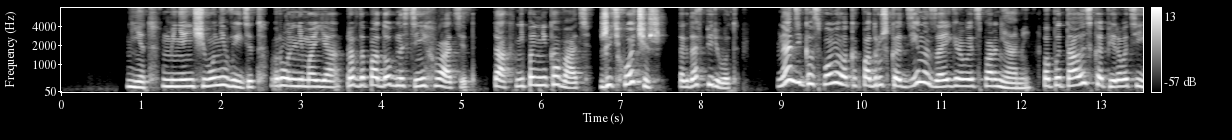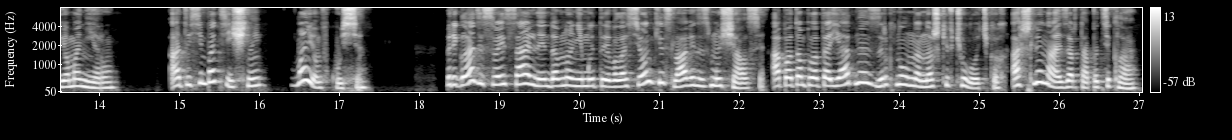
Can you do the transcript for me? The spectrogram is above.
Нет, у меня ничего не выйдет, роль не моя, правдоподобности не хватит. Так, не паниковать. Жить хочешь? Тогда вперед. Наденька вспомнила, как подружка Дина заигрывает с парнями. Попыталась копировать ее манеру. «А ты симпатичный. В моем вкусе». Пригладив свои сальные, давно не мытые волосенки, Славик засмущался, а потом плотоядно зыркнул на ножки в чулочках, а шлюна изо рта потекла.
